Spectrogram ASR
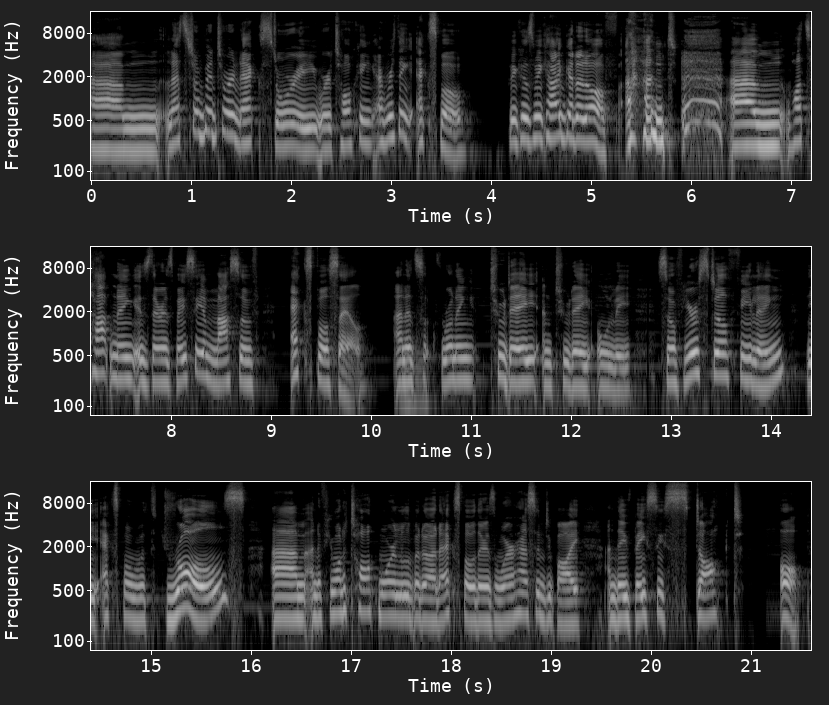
Um, let's jump into our next story. We're talking everything Expo because we can't get it off. And um, what's happening is there is basically a massive Expo sale. And it's running today and today only. So if you're still feeling the Expo withdrawals, um, and if you want to talk more a little bit about Expo, there's a warehouse in Dubai, and they've basically stocked up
